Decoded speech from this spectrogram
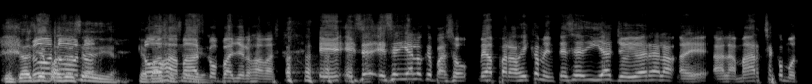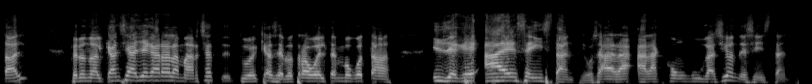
¿Y Entonces, No, ¿qué pasó no, ese no. día? ¿Qué No, jamás, día? compañero, jamás. Eh, ese, ese día lo que pasó, vea, paradójicamente ese día yo iba a ir a la, eh, a la marcha como tal, pero no alcancé a llegar a la marcha, tuve que hacer otra vuelta en Bogotá y llegué a ese instante, o sea, a la, conjugación de ese instante.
